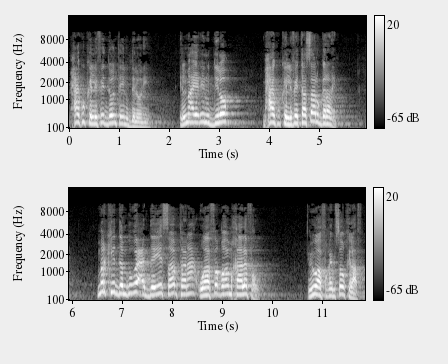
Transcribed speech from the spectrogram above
Maxaa ku kalifay doonta inuu dalooliyo? Ilmaha yar inuu dilo maxaa ku kalifay? Taasaanu garanayn. Markii dambe u caddeeyey sababtana waafaqahu am khaalafahu miyuu waafaqay? Mise u khilaafay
